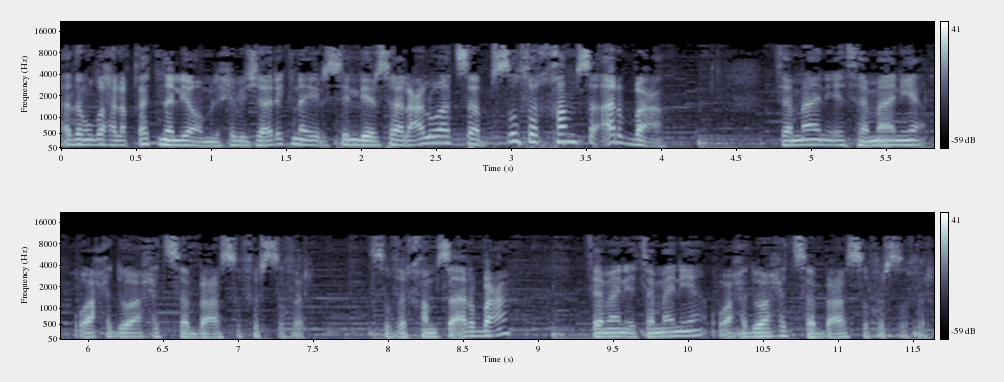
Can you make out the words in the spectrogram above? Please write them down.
هذا موضوع حلقتنا اليوم. اللي يحب يشاركنا يرسل لي رسالة على الواتساب صفر خمسة أربعة ثمانية ثمانية واحد واحد سبعة صفر صفر. صفر خمسة أربعة ثمانية ثمانية واحد واحد سبعة صفر صفر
